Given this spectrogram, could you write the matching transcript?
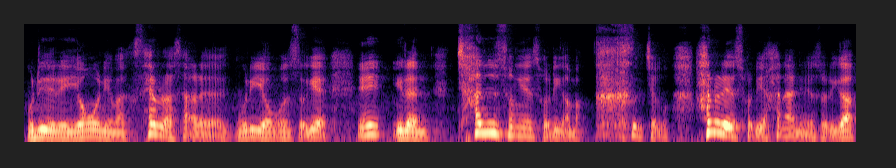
우리들의 영혼이 막 새로 살아요. 우리 영혼 속에 이런 찬송의 소리가 막 가득 차고 하늘의 소리 하나님의 소리가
